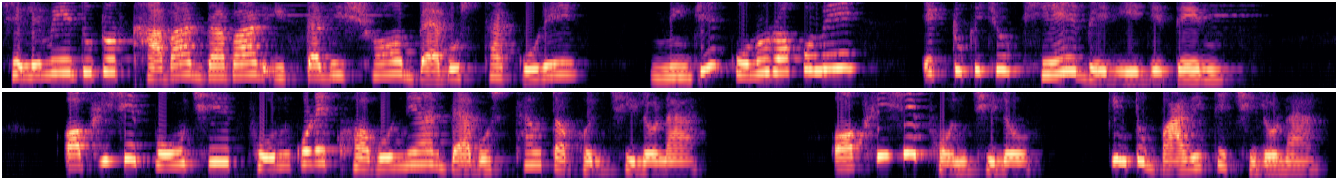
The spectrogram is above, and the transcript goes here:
ছেলে মেয়ে দুটোর খাবার দাবার ইত্যাদি সব ব্যবস্থা করে নিজে কোনো রকমে একটু কিছু খেয়ে বেরিয়ে যেতেন। অফিসে পৌঁছে ফোন করে খবর নেওয়ার ব্যবস্থাও তখন ছিল না। অফিসে ফোন ছিল, কিন্তু বাড়িতে ছিল না।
